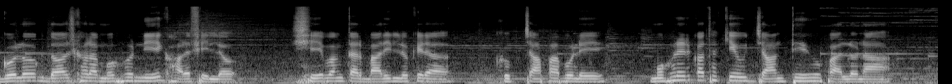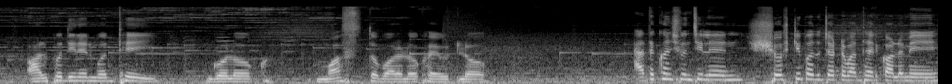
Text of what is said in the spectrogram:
গোলক দশ ঘরা মোহর নিয়ে ঘরে ফিরল। সে এবং তার বাড়ির লোকেরা খুব চাপা বলে মোহরের কথা কেউ জানতেও পারল না। অল্প দিনের মধ্যেই গোলক মস্ত বড় লোক হয়ে উঠল। এতক্ষণ শুনছিলেন ষষ্ঠীপদ চট্টোপাধ্যায়ের কলমে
